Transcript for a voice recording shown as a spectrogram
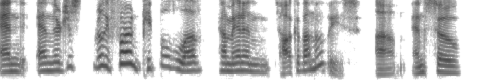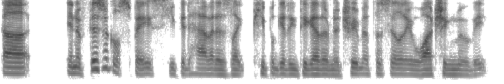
and and they're just really fun. People love to come in and talk about movies. Um, and so uh, in a physical space, you could have it as like people getting together in a treatment facility watching movie,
